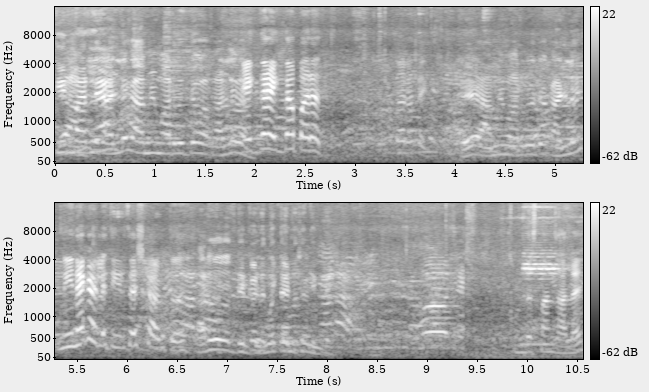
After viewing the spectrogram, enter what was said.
तीन मारले काढले का? आम्ही मारतो तेव्हा काढलं एकदा एकदा परत. परत एकदा हे आम्ही मारतो तेव्हा काढलं? मी नाही काढले तीर्थच काढतो काढत होतो तिकडे मग टेन्शन. कुंडस्नान झालं आहे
